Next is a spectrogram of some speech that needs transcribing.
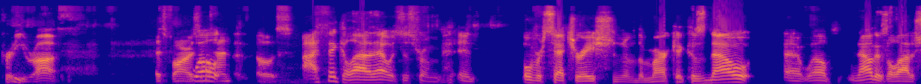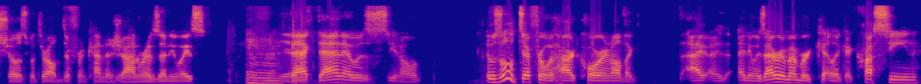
pretty rough as far as Well, attendance goes. I think a lot of that was just from an oversaturation of the market because now, uh, well, now there's a lot of shows, but they're all different kind of genres, anyways. Mhm. Yeah. Back then, it was you know, it was a little different with hardcore and all the. I, I anyways, I remember like a crust scene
